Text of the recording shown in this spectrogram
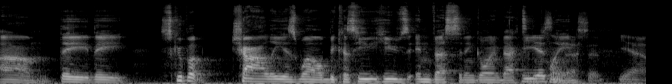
Um, they they scoop up Charlie as well because he he's invested in going back to He the is plane. invested. Yeah.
